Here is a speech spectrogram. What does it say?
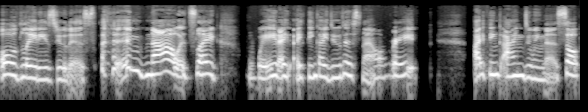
Old ladies do this. and now it's like, wait, I, I think I do this now, right? I think I'm doing this. So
